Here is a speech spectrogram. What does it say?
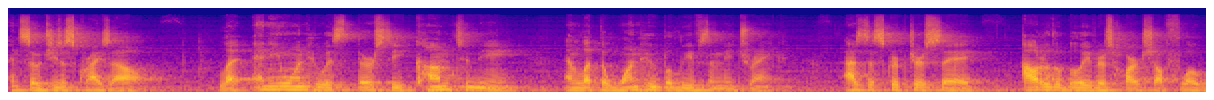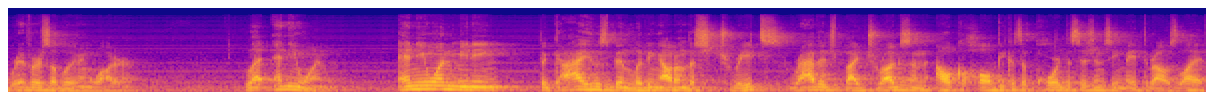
And so Jesus cries out, Let anyone who is thirsty come to me, and let the one who believes in me drink. As the scriptures say, out of the believer's heart shall flow rivers of living water. Let anyone, anyone meaning the guy who's been living out on the streets, ravaged by drugs and alcohol because of poor decisions he made throughout his life.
